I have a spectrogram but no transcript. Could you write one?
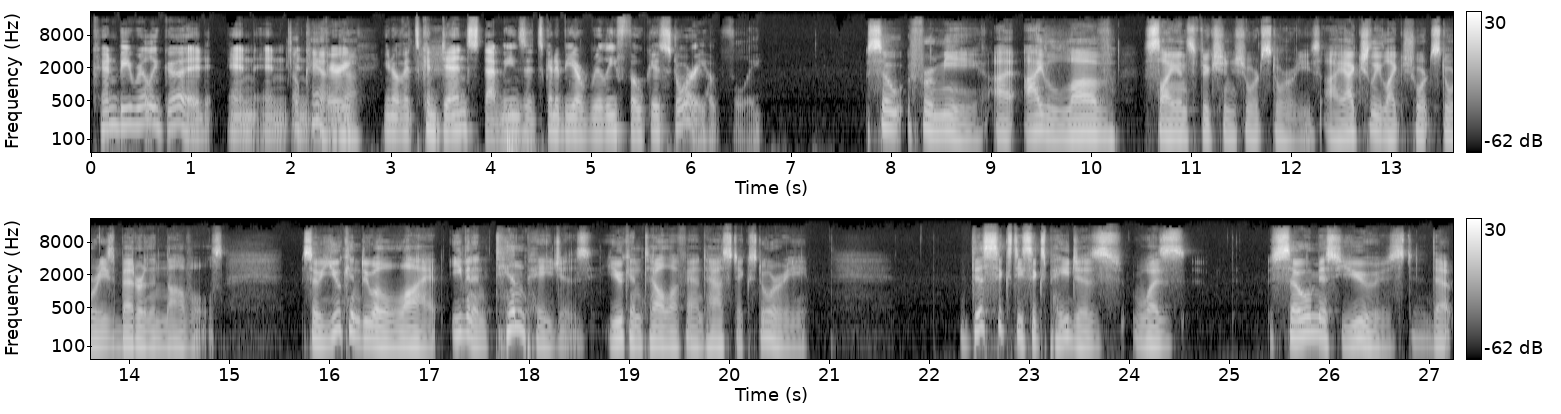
can be really good and and, Oh, and can, very yeah. you know, if it's condensed, that means it's going to be a really focused story hopefully. So for me, I, I love science fiction short stories. I actually like short stories better than novels. So you can do a lot. Even in 10 pages, you can tell a fantastic story. This 66 pages was so misused that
